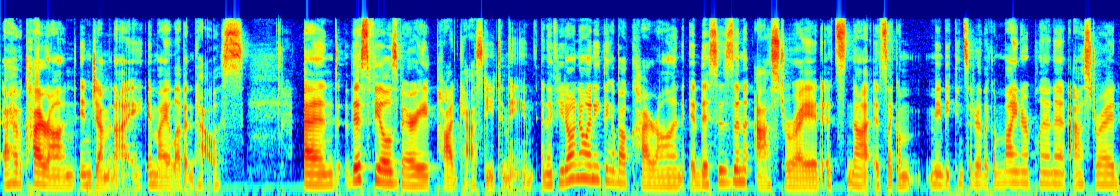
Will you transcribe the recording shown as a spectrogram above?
I have a Chiron in Gemini in my 11th house. And this feels very podcasty to me. And if you don't know anything about Chiron, this is an asteroid. It's not, it's like a maybe considered like a minor planet asteroid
